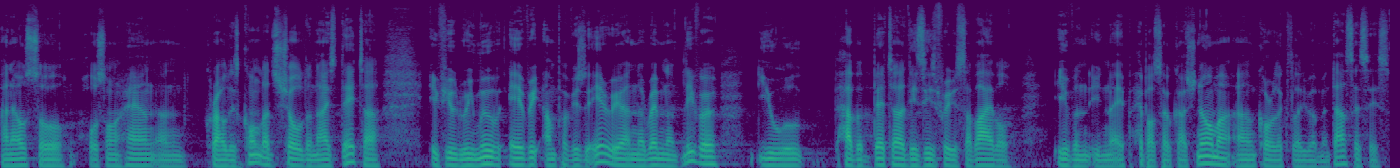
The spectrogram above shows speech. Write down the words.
And also, Ho-Seong Han and Claudius Conrad showed the nice data. If you remove every unperfused area and the remnant liver, you will have a better disease-free survival, even in hepatocellular carcinoma and colorectal liver metastasis.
